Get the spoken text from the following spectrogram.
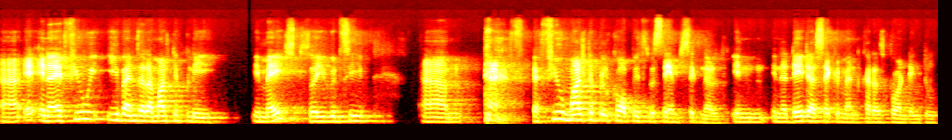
uh, in a few events that are multiply imaged. So you could see um, a few multiple copies of the same signal in, in a data segment corresponding to you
